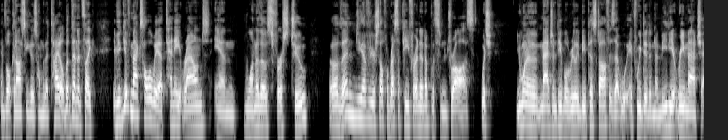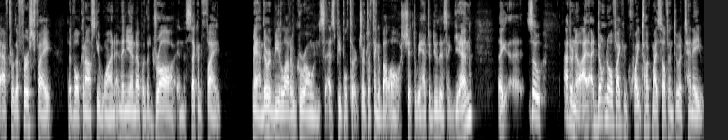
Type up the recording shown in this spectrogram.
and Volkanovski goes home with a title. But then it's like, if you give Max Holloway a 10 8 round in one of those first two, well, then you have yourself a recipe for ending up with some draws, which you want to imagine people really be pissed off is that if we did an immediate rematch after the first fight that Volkanovski won, and then you end up with a draw in the second fight, man, there would be a lot of groans as people start to think about, oh shit, do we have to do this again? Like, uh, so I don't know. I, I, don't know if I can quite talk myself into a 10-8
